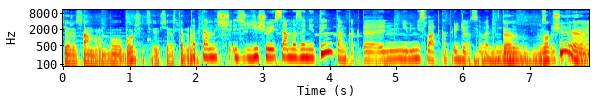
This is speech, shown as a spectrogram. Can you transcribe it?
те же самые убо- уборщицы и все остальное. Так там еще и самозанятым там как-то не, не сладко придется в этом да, году. вообще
